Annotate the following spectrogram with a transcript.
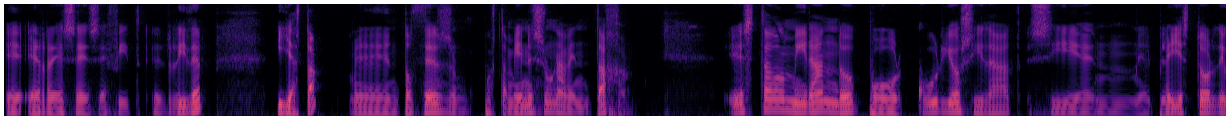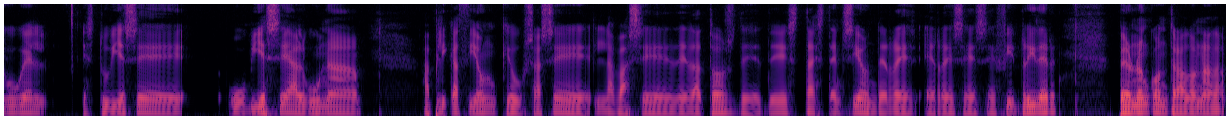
eh, RSS Feed Reader y ya está. Eh, entonces, pues también es una ventaja. He estado mirando por curiosidad si en el Play Store de Google estuviese hubiese alguna aplicación que usase la base de datos de, esta extensión de RSS Feed Reader, pero no he encontrado nada.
